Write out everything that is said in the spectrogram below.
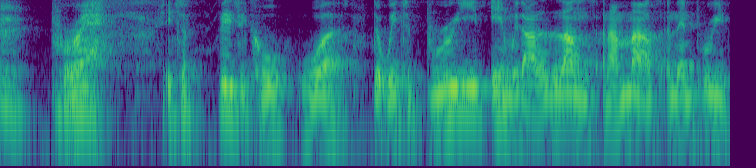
breath. It's a physical word that we're to breathe in with our lungs and our mouths and then breathe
